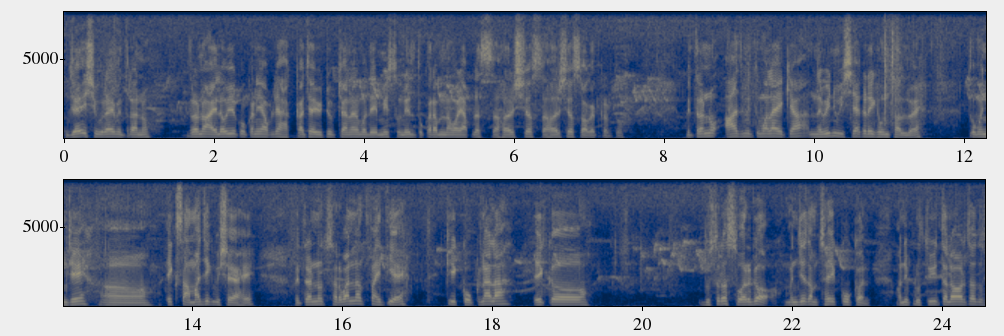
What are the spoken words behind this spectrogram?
जय शिवराय मित्रांनो. मित्रांनो आय लव यू कोकणी. आपल्या हक्काच्या यूट्यूब चॅनलमध्ये मी सुनील तुकाराम नवाळे आपलं सहर्ष सहर्ष स्वागत करतो. मित्रांनो आज मी तुम्हाला एका नवीन विषयाकडे घेऊन चाललो आहे तो म्हणजे एक सामाजिक विषय आहे. मित्रांनो सर्वांनाच माहिती आहे की कोकणाला एक दुसरं स्वर्ग म्हणजेच आमचं हे कोकण. आणि पृथ्वी तलावरचा दुस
